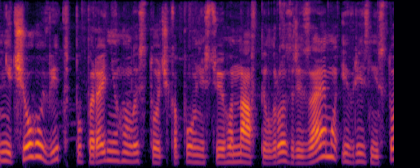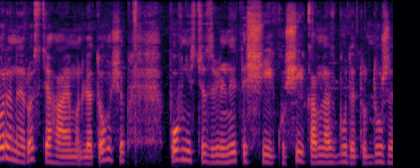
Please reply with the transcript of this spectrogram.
нічого від попереднього листочка. Повністю його навпіл розрізаємо і в різні сторони розтягаємо для того, щоб повністю звільнити шийку. Шийка в нас буде тут дуже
